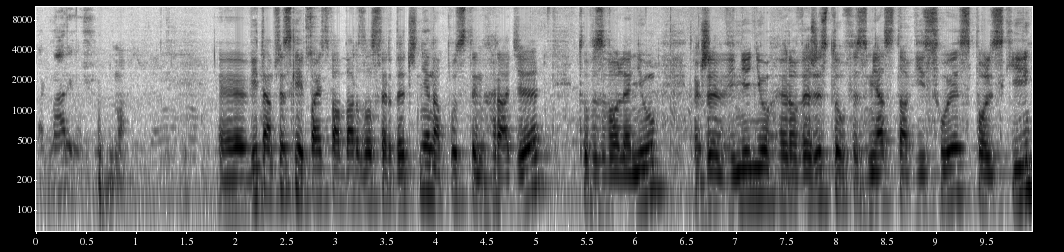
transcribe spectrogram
Tak Mariusz. No. E, witam wszystkich Państwa bardzo serdecznie na Pustym Hradzie, tu w Zwoleniu. Także w imieniu rowerzystów z miasta Wisły, z Polski,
